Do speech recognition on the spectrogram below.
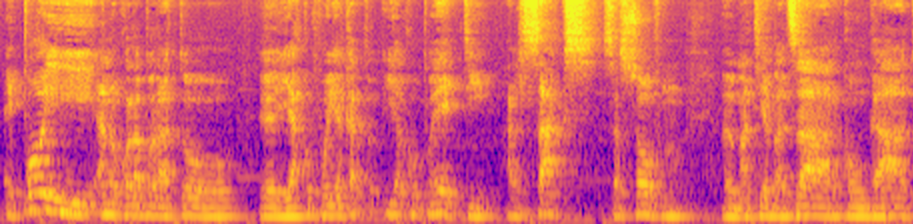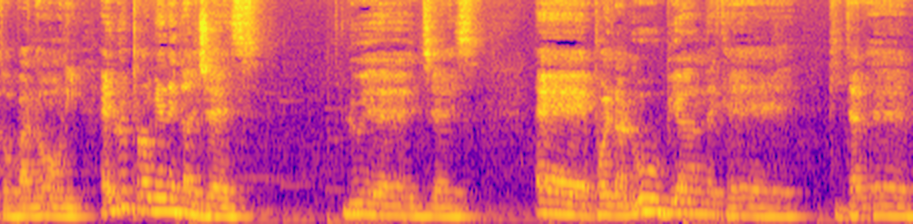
E poi hanno collaborato eh, Jacopo Jacopetti al sax, sassofono, eh, Mattia Bazzar, Congato, Banoni, e lui proviene dal jazz, lui è jazz. E poi la Lubian, che è eh,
